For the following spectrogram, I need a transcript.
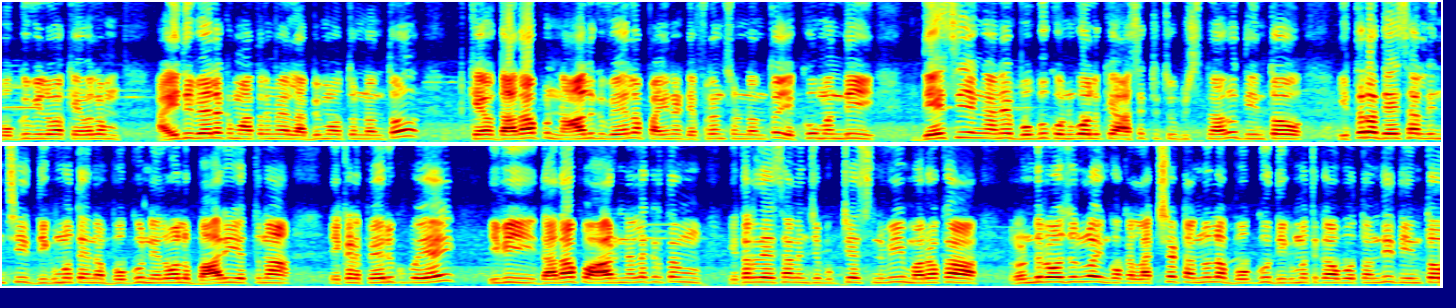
బొగ్గు విలువ కేవలం ఐదు వేలకు మాత్రమే లభ్యమవుతుండడంతో కే దాదాపు నాలుగు వేల పైన డిఫరెన్స్ ఉండడంతో ఎక్కువ మంది దేశీయంగానే బొగ్గు కొనుగోలుకి ఆసక్తి చూపిస్తున్నారు. దీంతో ఇతర దేశాల నుంచి దిగుమతైన బొగ్గు నిల్వలు భారీ ఎత్తున ఇక్కడ పేరుకుపోయాయి. ఇవి దాదాపు ఆరు నెలల క్రితం ఇతర దేశాల నుంచి బుక్ చేసినవి. మరొక రెండు రోజుల్లో ఇంకొక లక్ష టన్నుల బొగ్గు దిగుమతి కాబోతోంది. దీంతో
